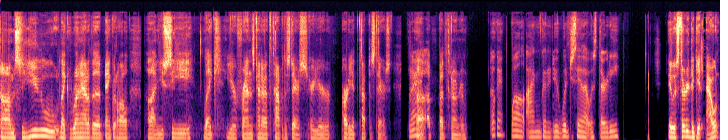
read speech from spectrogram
Um, so you like run out of the banquet hall, uh, and you see like your friends kind of at the top of the stairs, or your party at the top of the stairs, right. uh, up by the throne room. okay. Well, I'm gonna do. Would you say that was thirty? It was thirty to get out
